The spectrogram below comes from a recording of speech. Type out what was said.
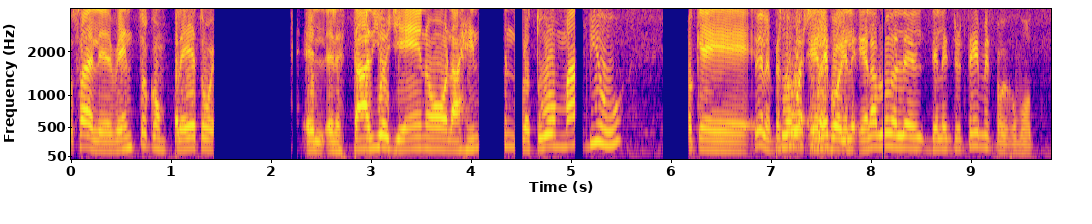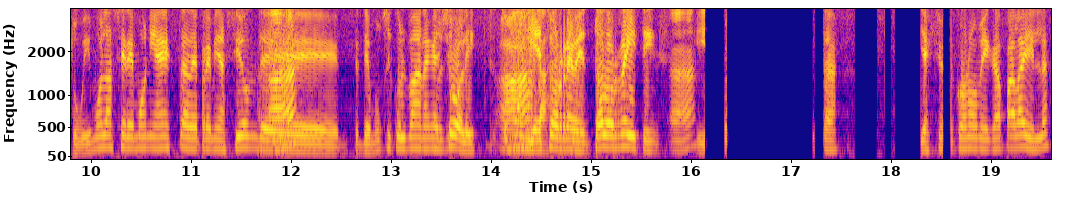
Cosa, el evento completo, el, el estadio lleno, la gente lo tuvo más view lo que Sí, él, empezó, él, habló del, del entertainment porque como tuvimos la ceremonia esta de premiación de, de música urbana en el Choli Ah. y eso reventó los ratings Ajá. y y acción económica para la isla,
